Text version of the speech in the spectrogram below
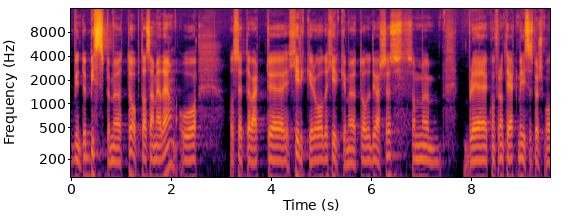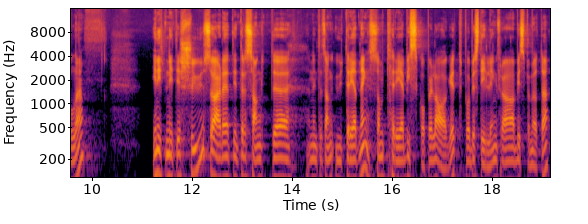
begynte bispemøtet å oppta seg med det. Og også etter hvert eh, kirkeråd og kirkemøte og det diverse som eh, ble konfrontert med disse spørsmålene. I 1997 så er det interessant, eh, en interessant utredning som tre biskoper laget på bestilling fra bispemøtet.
